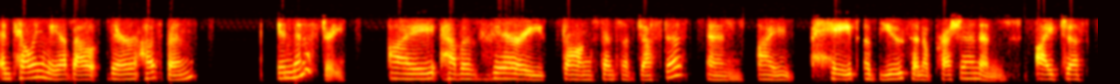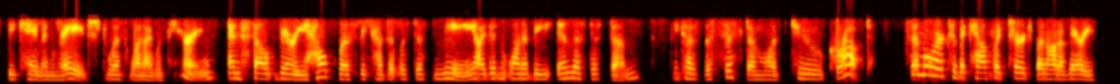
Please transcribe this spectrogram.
and telling me about their husbands in ministry. I have a very strong sense of justice and I hate abuse and oppression and I just became enraged with what I was hearing and felt very helpless because it was just me. I didn't want to be in the system because the system was too corrupt. Similar to the Catholic Church, but on a very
